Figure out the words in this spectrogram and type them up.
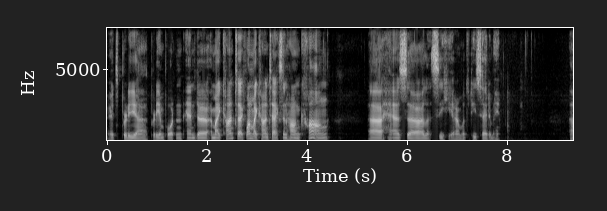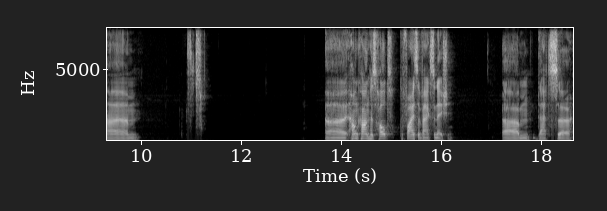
it's pretty uh, pretty important. And uh, my contact, one of my contacts in Hong Kong, uh, has uh, let's see here. What did he say to me? Um, uh, Hong Kong has halted the Pfizer vaccination. Um, that's uh,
